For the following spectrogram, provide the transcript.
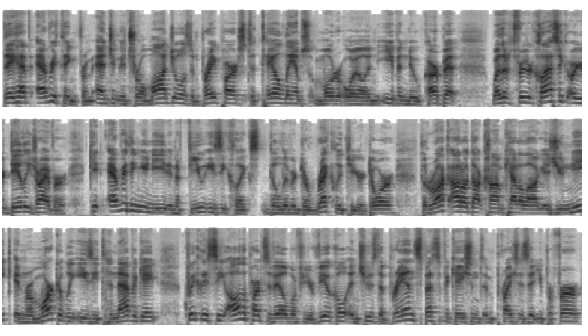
They have everything from engine control modules and brake parts to tail lamps, motor oil, and even new carpet. Whether it's for your classic or your daily driver, get everything you need in a few easy clicks delivered directly to your door. The rockauto.com catalog is unique and remarkably easy to navigate. Quickly see all the parts available for your vehicle and choose the brand specifications and prices that you prefer.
